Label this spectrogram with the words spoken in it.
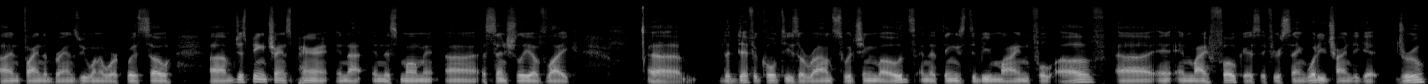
uh, and find the brands we want to work with. So um, just being transparent in that in this moment, uh, essentially of like. Uh, the difficulties around switching modes and the things to be mindful of. Uh, and, and, my focus, if you're saying, what are you trying to get, Drew?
